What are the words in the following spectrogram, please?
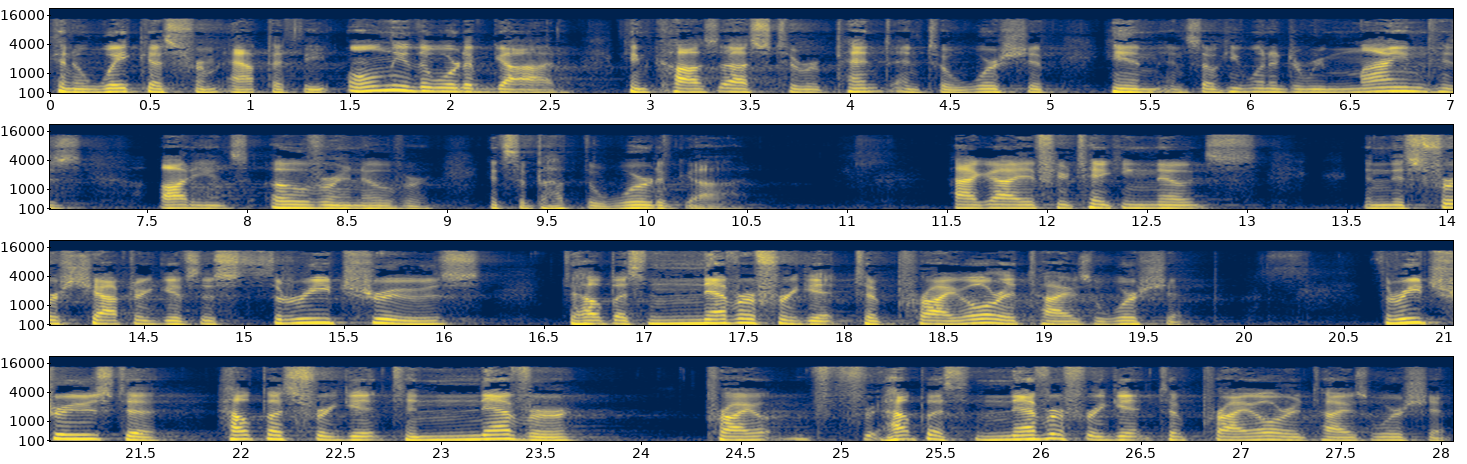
can awake us from apathy. Only the Word of God can cause us to repent and to worship him. And so he wanted to remind his audience over and over it's about the Word of God. Haggai, if you're taking notes, in this first chapter gives us three truths to help us never forget to prioritize worship. Three truths to help us forget to never prior, help us never forget to prioritize worship.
